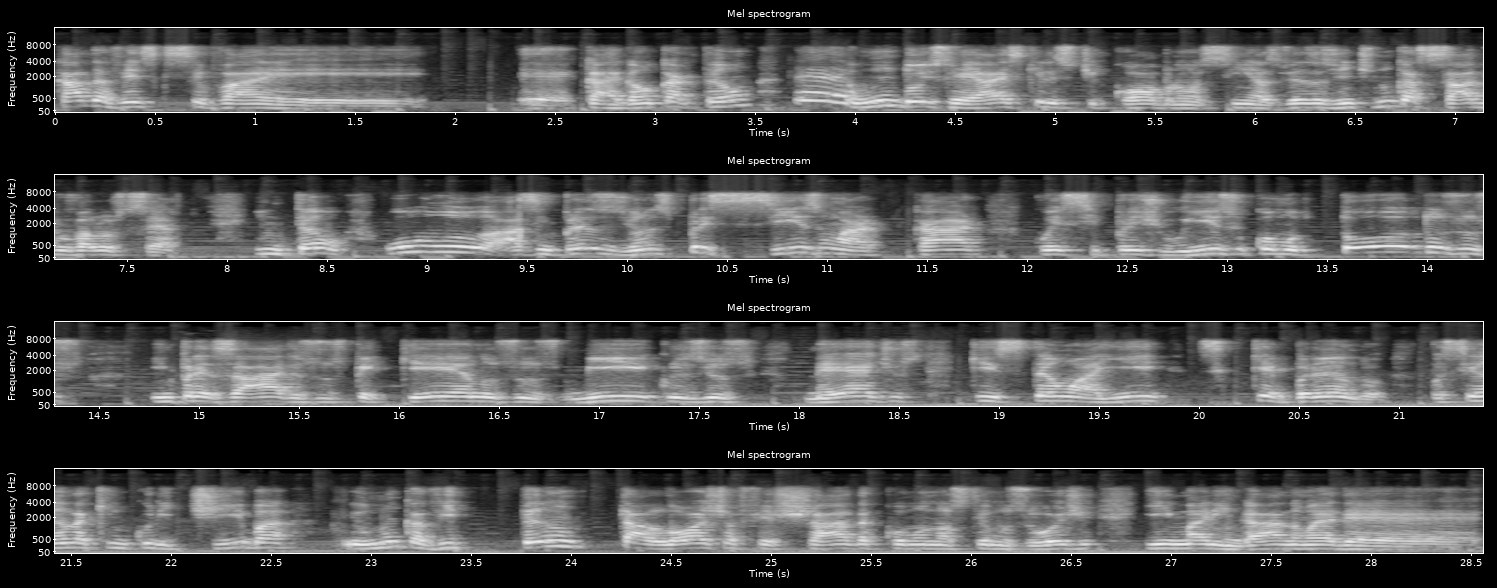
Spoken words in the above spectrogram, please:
cada vez que você vai é, carregar um cartão, é um, dois reais que eles te cobram assim. Às vezes a gente nunca sabe o valor certo. Então, o, as empresas de ônibus precisam arcar com esse prejuízo, como todos os empresários, os pequenos, os micros e os médios que estão aí se quebrando. Você anda aqui em Curitiba, eu nunca vi tanta loja fechada como nós temos hoje, e em Maringá não é de,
